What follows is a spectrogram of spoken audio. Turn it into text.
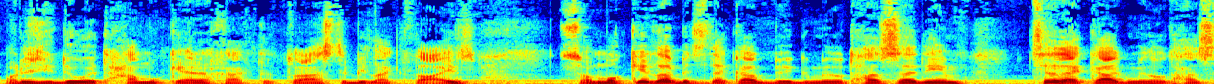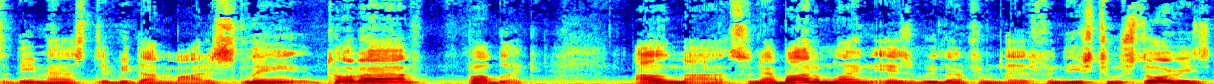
What does he do with hamukerechak? The Torah has to be like thighs. So mokila b'tzedakah b'gmilut hasadim. Tzedakah gmilut hasadim has to be done modestly. Torah public. Alma. So now, bottom line is we learn from this, from these two stories,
